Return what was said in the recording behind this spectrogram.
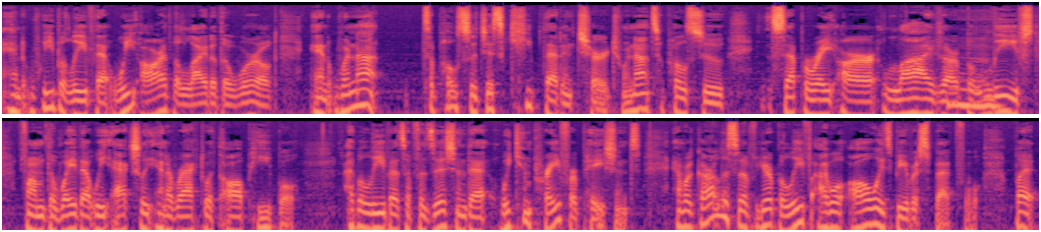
And we believe that we are the light of the world. And we're not supposed to just keep that in church. We're not supposed to separate our lives, our mm. beliefs from the way that we actually interact with all people. I believe as a physician that we can pray for patients. And regardless of your belief, I will always be respectful. But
